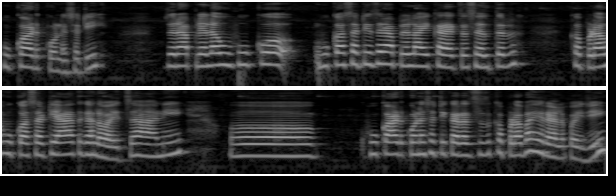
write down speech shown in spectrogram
हुका अडकवण्यासाठी जर आपल्याला हुक हुकासाठी जर आपल्याला आई करायचं असेल तर कपडा हुकासाठी आत घालवायचा आणि हुका अडकवण्यासाठी करायचं तर कपडा बाहेर आला पाहिजे.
